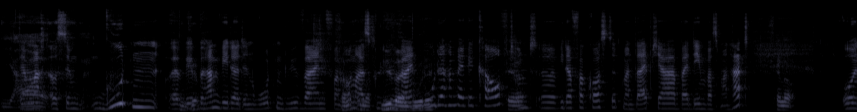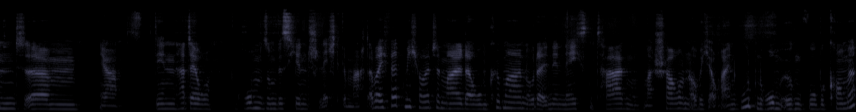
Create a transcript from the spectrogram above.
Ja, Der macht aus dem guten, äh, wir haben wieder den roten Glühwein von, Von Omas, Omas Glühweinbude. Glühweinbude haben wir gekauft Ja. und äh, wieder verkostet. Man bleibt ja bei dem, was man hat. genau. Und ähm, ja, den hat der Rum so ein bisschen schlecht gemacht. Aber ich werde mich heute mal darum kümmern oder in den nächsten Tagen und mal schauen, ob ich auch einen guten Rum irgendwo bekomme.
